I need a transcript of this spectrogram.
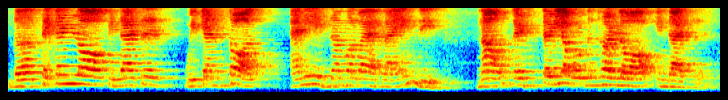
the second law of indices we can solve any example by applying this. Now let's study about the third law of indices.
